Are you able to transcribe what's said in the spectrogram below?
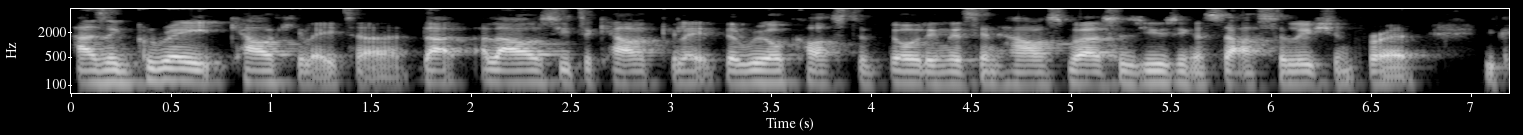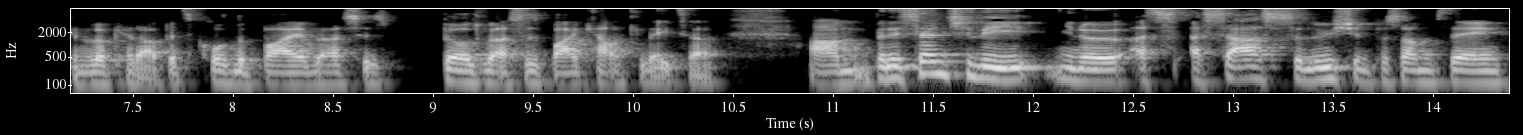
has a great calculator that allows you to calculate the real cost of building this in house versus using a SaaS solution for it. You can look it up. It's called the buy versus build versus buy calculator. Um, but essentially, you know, a, a, SaaS solution for something,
